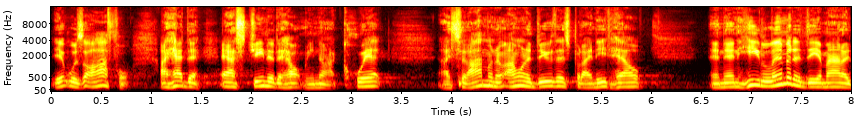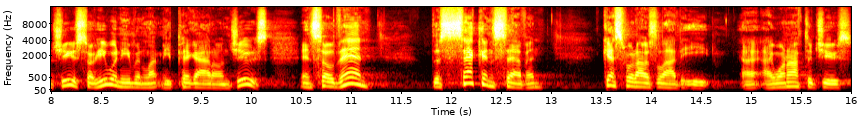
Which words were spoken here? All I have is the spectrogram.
It was awful. I had to ask Gina to help me not quit. I said, I'm gonna, I want to do this, but I need help. And then he limited the amount of juice, so he wouldn't even let me pig out on juice. And so then, the second seven, guess what I was allowed to eat? I, I went off the juice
